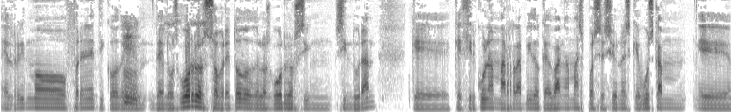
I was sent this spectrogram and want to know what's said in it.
el ritmo frenético de, Mm. de los Warriors, sobre todo de los Warriors sin, sin Durant, que, que circulan más rápido, que van a más posesiones, que buscan eh,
